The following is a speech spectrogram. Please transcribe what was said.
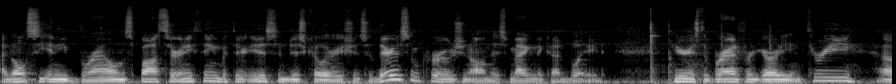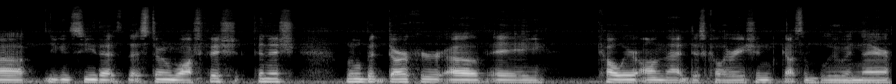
I don't see any brown spots or anything, but there is some discoloration. So there is some corrosion on this MagnaCut blade. Here is the Bradford Guardian 3. Uh, you can see that, that stone wash fish finish. A little bit darker of a color on that discoloration. Got some blue in there.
